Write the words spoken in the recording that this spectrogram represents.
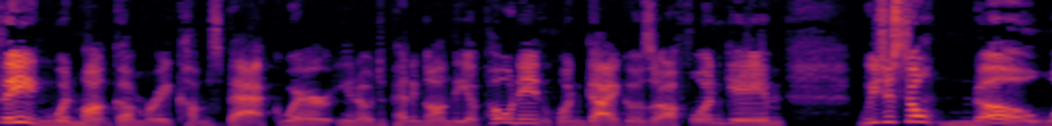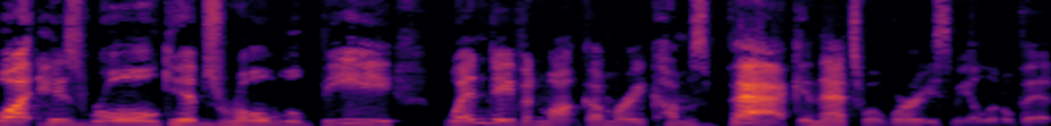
thing when Montgomery comes back, where you know, depending on the opponent, one guy goes off one game, we just don't know what his role, Gibbs' role, will be when David Montgomery comes back, and that's what worries me a little bit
